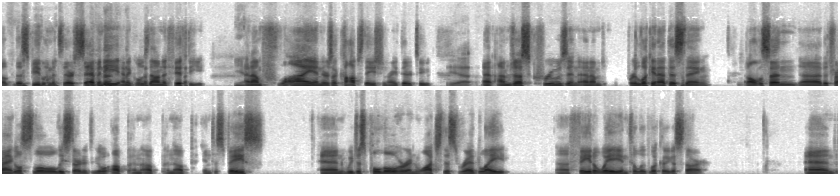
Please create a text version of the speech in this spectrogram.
The, the speed limit's there 70, and it goes down to 50. Yeah. And I'm flying. There's a cop station right there too Yeah. and I'm just cruising and I'm we're looking at this thing. And all of a sudden, uh, the triangle slowly started to go up and up and up into space. And we just pulled over and watched this red light uh, fade away until it looked like a star. And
